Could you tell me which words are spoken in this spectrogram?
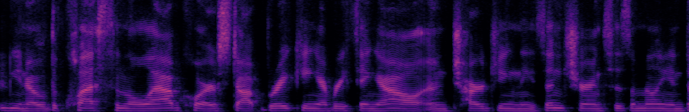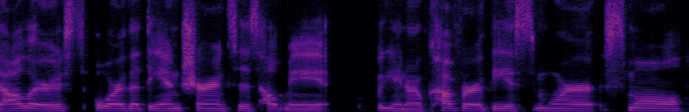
you know the quest and the labcorp stop breaking everything out and charging these insurances a million dollars or that the insurances help me you know cover these more small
